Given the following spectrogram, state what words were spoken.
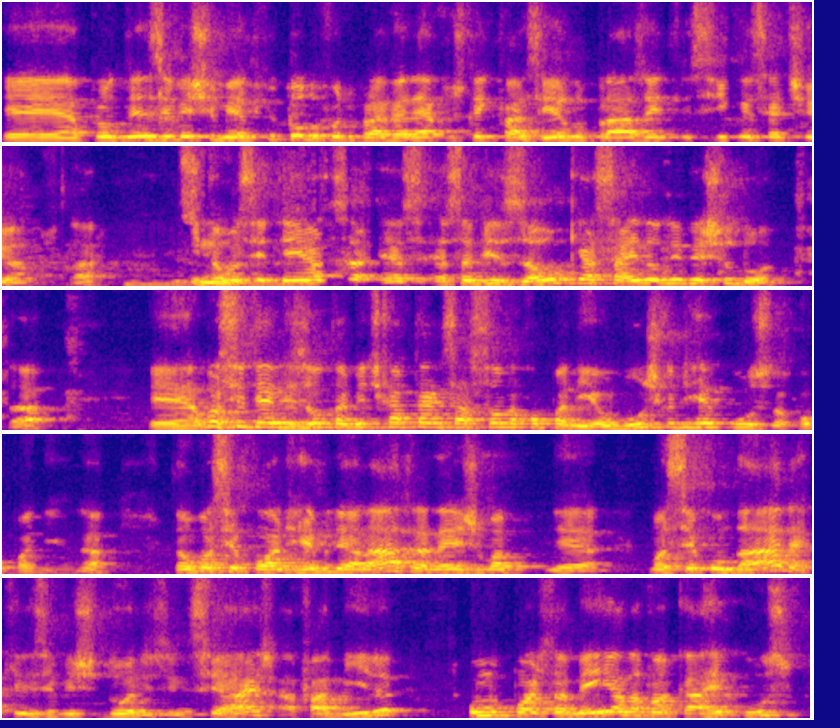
é, para o desinvestimento que todo fundo Private Equity tem que fazer no prazo entre 5 e 7 anos, tá? Então você tem essa, essa visão que é a saída do investidor, tá? É, você tem a visão também de capitalização da companhia, ou busca de recursos da companhia. Né? Então, você pode remunerar através de uma, é, uma secundária, aqueles investidores iniciais, a família, como pode também alavancar recursos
